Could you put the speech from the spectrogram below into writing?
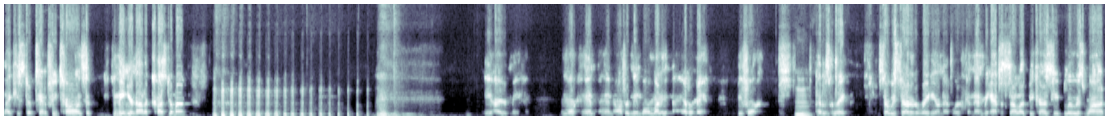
like he stood 10 feet tall and said, you mean you're not a customer? he hired me more and, and offered me more money than I ever made before. Mm. That was great. So we started a radio network, and then we had to sell it because he blew his wad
